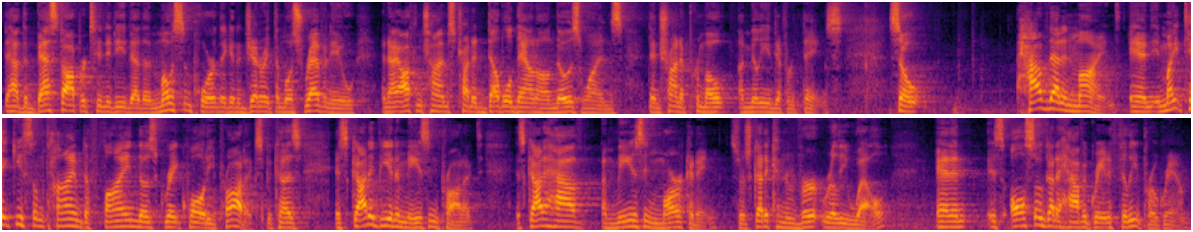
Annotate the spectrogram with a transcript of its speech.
that have the best opportunity, that are the most important, they're going to generate the most revenue. And I oftentimes try to double down on those ones than trying to promote a million different things. So have that in mind. And it might take you some time to find those great quality products because it's got to be an amazing product. It's got to have amazing marketing. So it's got to convert really well. And it's also got to have a great affiliate program.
